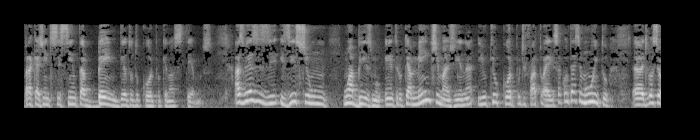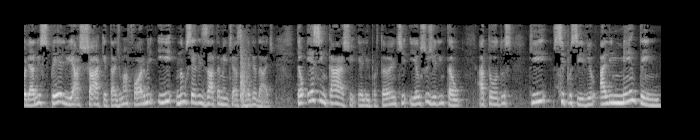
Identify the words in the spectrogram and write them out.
para que a gente se sinta bem dentro do corpo que nós temos. Às vezes existe um, um abismo entre o que a mente imagina e o que o corpo de fato é. Isso acontece muito uh, de você olhar no espelho e achar que está de uma forma e não ser exatamente essa realidade. Então, esse encaixe ele é importante e eu sugiro então a todos que, se possível, alimentem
